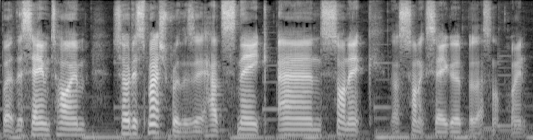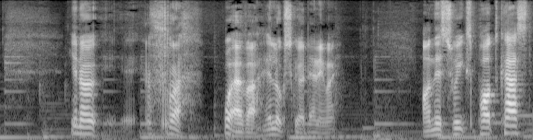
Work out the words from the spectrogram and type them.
but at the same time, so did Smash Brothers. It had Snake and Sonic. That's Sonic Sega, but that's not the point. You know, whatever. It looks good anyway. On this week's podcast,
